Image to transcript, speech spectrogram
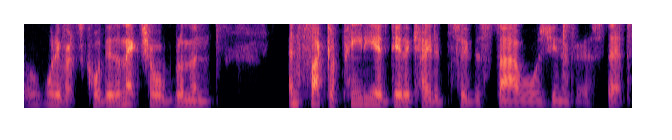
Whatever it's called. There's an actual blimmin' encyclopedia dedicated to the Star Wars universe that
